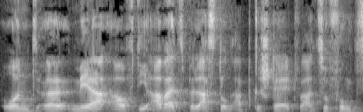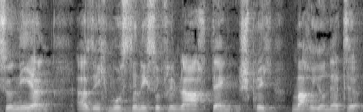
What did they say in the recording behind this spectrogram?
und äh, mehr auf die Arbeitsbelastung abgestellt waren, zu funktionieren. Also ich musste nicht so viel nachdenken, sprich Marionette.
